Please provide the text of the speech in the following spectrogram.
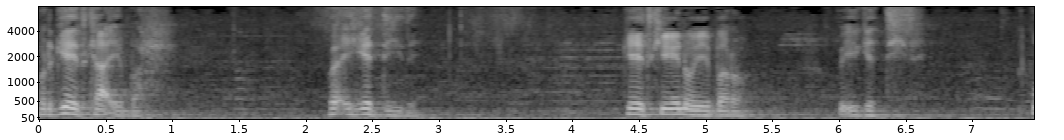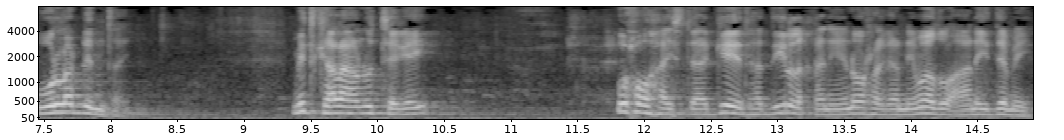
War geedkaa i bar waa iga diiday geedkii inuu i baro waa iga diiday. Wuu la dhintay. Mid kale aan u tegey wuxuu haystaa geed haddii la qaniino raganimadu aanay damayn.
